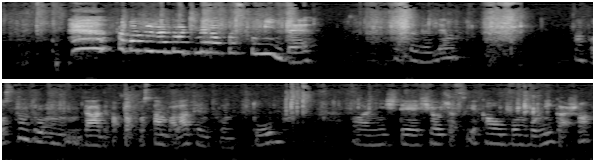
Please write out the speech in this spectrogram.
Probabil pentru cine n-a fost cu minte. O să vedem. A fost într-un, da, de fapt a fost ambalate într-un tub niște, și uitați, e ca o bombonică așa,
